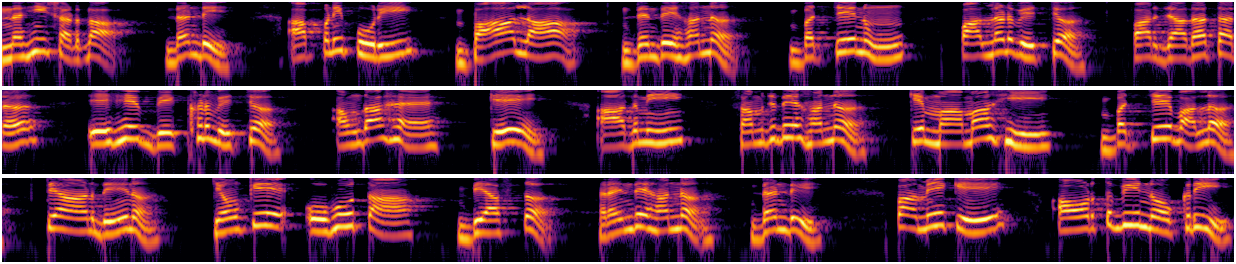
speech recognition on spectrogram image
ਨਹੀਂ ਛੱਡਦਾ। ਡੰਡੀ, ਆਪਣੀ ਪੂਰੀ ਬਾਹ ਲਾ ਦਿੰਦੇ ਹਨ। ਬੱਚੇ ਨੂੰ ਪਾਲਣ ਵਿੱਚ, ਪਰ ਜ਼ਿਆਦਾਤਰ ਇਹ ਵੇਖਣ ਵਿੱਚ ਆਉਂਦਾ ਹੈ ਕਿ ਆਦਮੀ ਸਮਝਦੇ ਹਨ ਕਿ ਮਾਵਾਂ ਹੀ ਬੱਚੇ ਵੱਲ ਧਿਆਨ ਦੇਣ, ਕਿਉਂਕਿ ਉਹ ਤਾਂ ਵਿਅਸਤ ਰਹਿੰਦੇ ਹਨ। ਡੰਡੀ, ਭਾਵੇਂ ਕਿ ਔਰਤ ਵੀ ਨੌਕਰੀ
